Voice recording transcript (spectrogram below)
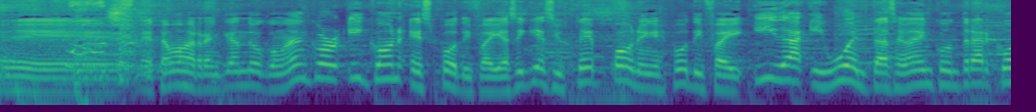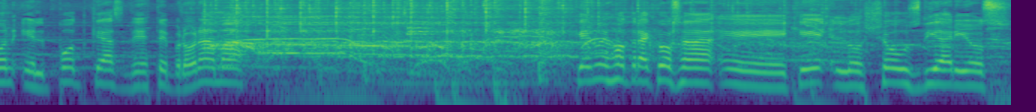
Eh, estamos arrancando con Anchor y con Spotify, así que si usted pone en Spotify ida y vuelta se va a encontrar con el podcast de este programa que no es otra cosa eh, que los shows diarios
